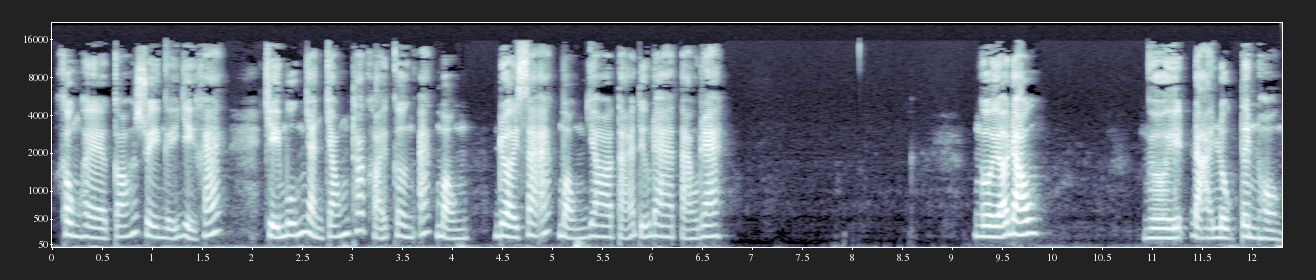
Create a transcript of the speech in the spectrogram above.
không hề có suy nghĩ gì khác, chỉ muốn nhanh chóng thoát khỏi cơn ác mộng, rời xa ác mộng do tả tiểu đa tạo ra. Người ở đâu? Người đại lục tinh hồn.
